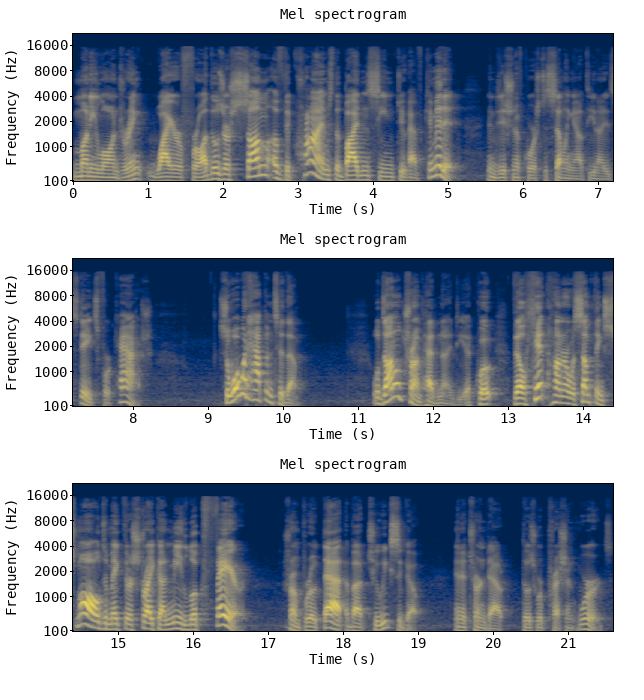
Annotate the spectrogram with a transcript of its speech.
money laundering, wire fraud, those are some of the crimes the Bidens seem to have committed in addition, of course, to selling out the United States for cash. So, what would happen to them? Well, Donald Trump had an idea. Quote, they'll hit Hunter with something small to make their strike on me look fair. Trump wrote that about two weeks ago, and it turned out those were prescient words.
